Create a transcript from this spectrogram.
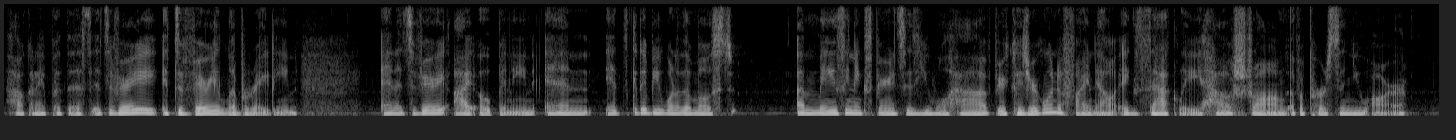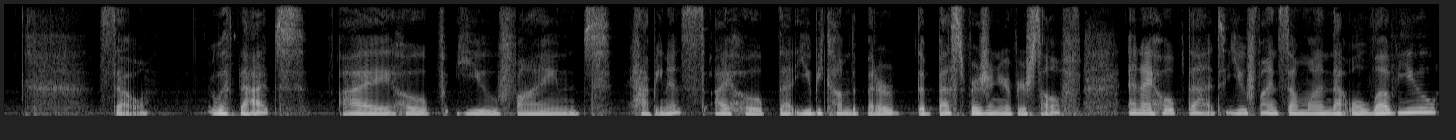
how can I put this? It's very it's very liberating and it's very eye-opening and it's going to be one of the most amazing experiences you will have because you're going to find out exactly how strong of a person you are. So, with that, I hope you find happiness. I hope that you become the better, the best version of yourself. And I hope that you find someone that will love you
